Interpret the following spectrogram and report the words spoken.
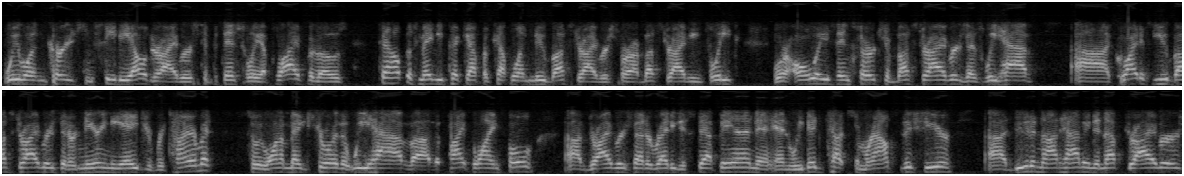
we will encourage some CDL drivers to potentially apply for those to help us maybe pick up a couple of new bus drivers for our bus driving fleet. We're always in search of bus drivers as we have uh, quite a few bus drivers that are nearing the age of retirement. So we want to make sure that we have uh, the pipeline full uh, drivers that are ready to step in. And, and we did cut some routes this year uh, due to not having enough drivers.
